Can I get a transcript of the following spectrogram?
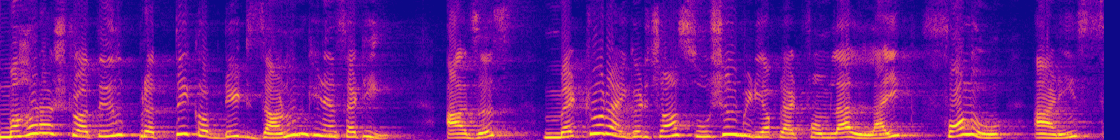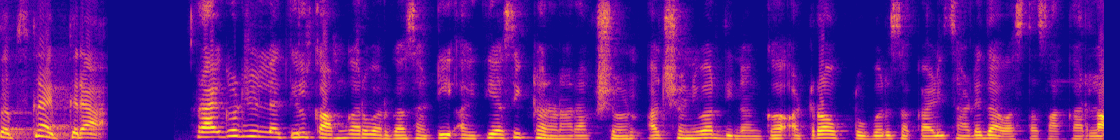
महाराष्ट्रातील प्रत्येक अपडेट जाणून घेण्यासाठी आजच मेट्रो रायगडच्या सोशल मीडिया प्लॅटफॉर्मला लाईक फॉलो आणि सबस्क्राईब करा. रायगड जिल्ह्यातील कामगार वर्गासाठी ऐतिहासिक ठरणारा क्षण आज शनिवार दिनांक अठरा ऑक्टोबर सकाळी साडेदहा वाजता साकारला.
